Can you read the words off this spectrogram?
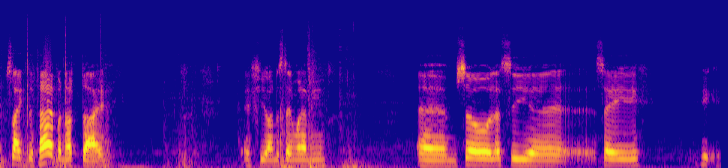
it's like they die but not die if you understand what I mean um, so let's see. Uh, say he,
